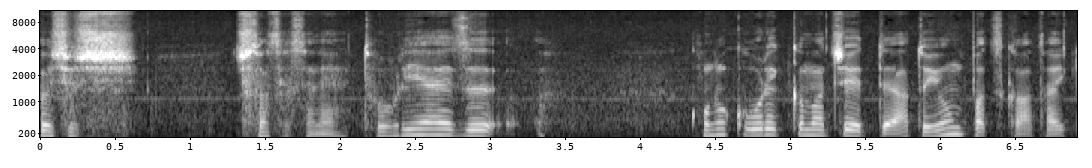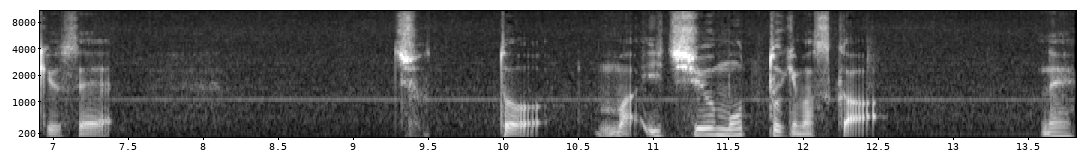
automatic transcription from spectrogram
よしよし。ちょっと待ってくださいね。とりあえずこのコーレック間違えてあと4発か耐久性。ちょっとまあ一応持っときますか 네.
